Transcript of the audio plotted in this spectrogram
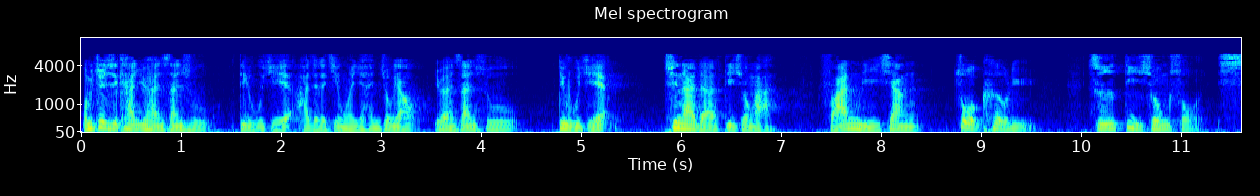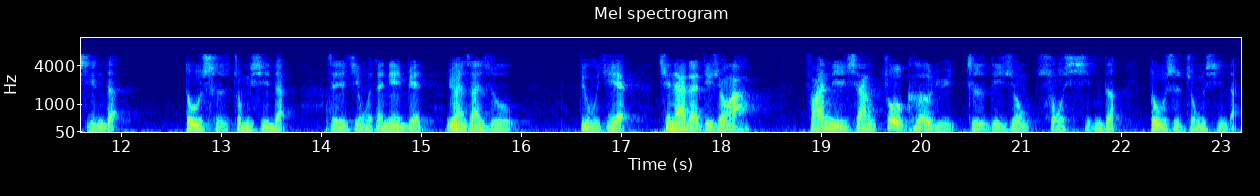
我们继续看约翰三书第五节啊，这个经文也很重要。约翰三书第五节，亲爱的弟兄啊，凡你向做客旅之弟兄所行的，都是忠心的。这些经文再念一遍。约翰三书第五节，亲爱的弟兄啊，凡你向做客旅之弟兄所行的，都是忠心的。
